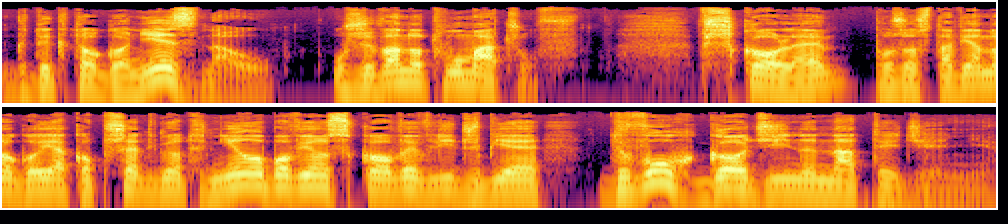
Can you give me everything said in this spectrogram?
gdy kto go nie znał, używano tłumaczów. W szkole pozostawiano go jako przedmiot nieobowiązkowy w liczbie dwóch godzin na tydzień.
